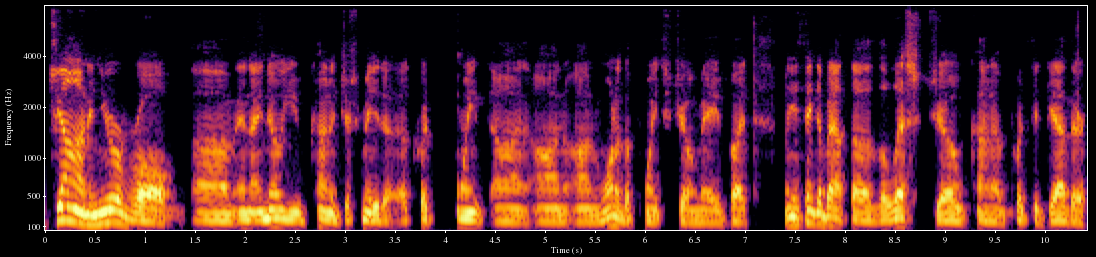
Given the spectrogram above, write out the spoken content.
John, in your role, um, and I know you kind of just made a, a, quick point on, on, on one of the points Joe made, but when you think about the, the list Joe kind of put together,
